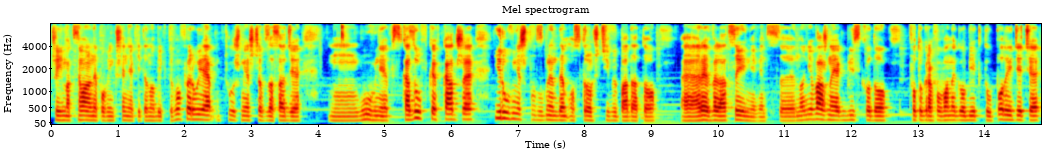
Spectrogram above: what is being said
czyli maksymalne powiększenie, jakie ten obiektyw oferuje. Tu już mieszczę w zasadzie mm, głównie wskazówkę w kadrze i również pod względem ostrości wypada to rewelacyjnie, więc e, no nieważne jak blisko do fotografowanego obiektu podejdziecie,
